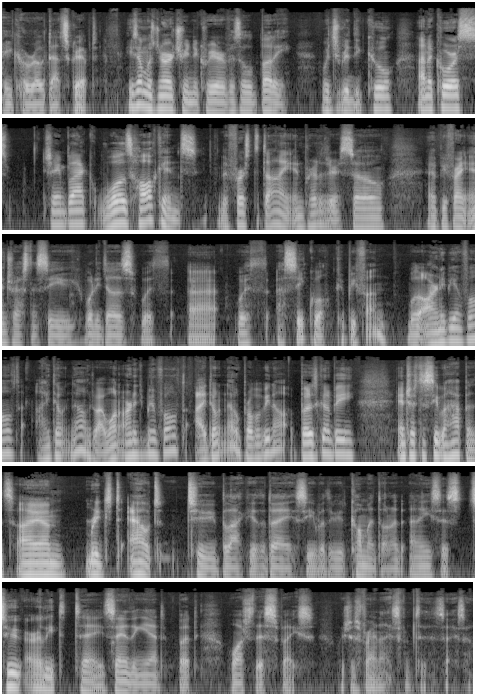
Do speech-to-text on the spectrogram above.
he co-wrote that script. He's almost nurturing the career of his old buddy, which is really cool. And of course, Shane Black was Hawkins, the first to die in Predator. So it'd be very interesting to see what he does with uh, with a sequel. Could be fun. Will Arnie be involved? I don't know. Do I want Arnie to be involved? I don't know. Probably not. But it's going to be interesting to see what happens. I um, reached out to Black the other day, see whether he'd comment on it, and he says too early to t- say anything yet, but watch this space. Which was very nice of him to say so.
